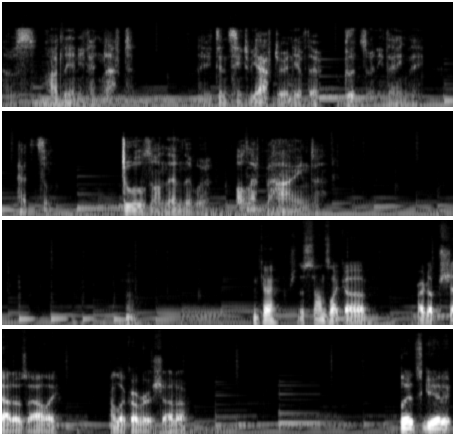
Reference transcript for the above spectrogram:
There was hardly anything left. They didn't seem to be after any of their goods or anything. They had some tools on them that were all left behind. Okay, this sounds like a right up Shadow's alley. I look over at Shadow. Let's get it.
